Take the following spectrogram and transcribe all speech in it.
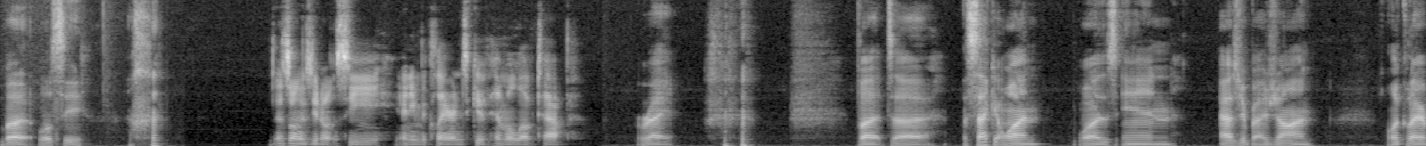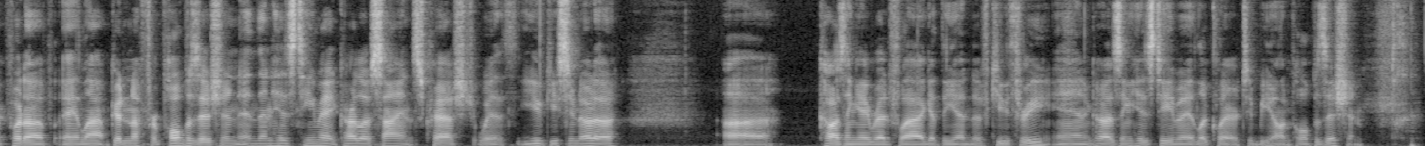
but we'll see. as long as you don't see any McLarens give him a love tap. Right. But uh, the second one was in Azerbaijan. Leclerc put up a lap good enough for pole position, and then his teammate Carlos Sainz crashed with Yuki Tsunoda, uh, causing a red flag at the end of Q3 and causing his teammate Leclerc to be on pole position.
